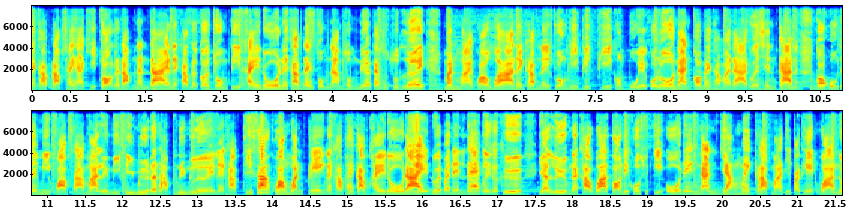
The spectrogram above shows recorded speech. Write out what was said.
นะครับกลับใช้ฮาคิเกาะระดับนั้นได้นะครับแล้วก็โจมตีไคโดนะครับได้สมน้ำสมเนื้อแบบสุดๆเลย มันหมายความว่านะครับในช่วงที่พีคๆของปู่เฮโกโร่นั้นก็ไม่ธรรมดาด้วยเช่นกัน ก็คงจะมีความสามารถหรือมีฝีมือระดับหนึ่งเลยนะครับที่สร้างความหวั่นเกรงนะครับให้กับไคโดได้โดยประเด็นแรกเลยก็คือ อย่าลืมนะครับว่าตอนที่โคสุกิโอเด้งนั้นยังไม่กลับมาที่ประเทศวาโน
